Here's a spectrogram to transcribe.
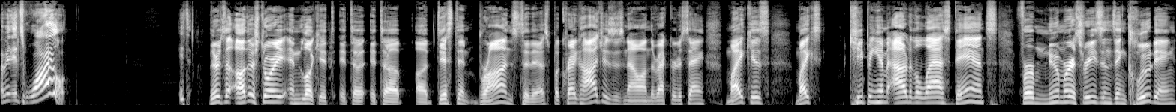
I mean, it's wild. There's the other story, and look, it's it's a it's a, a distant bronze to this, but Craig Hodges is now on the record as saying Mike is Mike's keeping him out of the last dance for numerous reasons, including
